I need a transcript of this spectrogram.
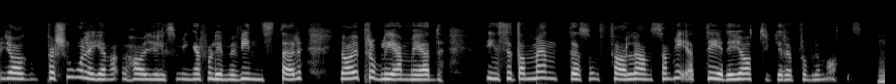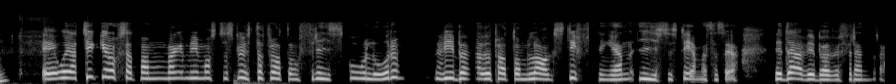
jag personligen har ju liksom inga problem med vinster. Jag har problem med incitamenten för lönsamhet. Det är det jag tycker är problematiskt. Mm. Eh, och jag tycker också att man, vi måste sluta prata om friskolor. Vi behöver prata om lagstiftningen i systemet. Så att säga. Det är där vi behöver förändra.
